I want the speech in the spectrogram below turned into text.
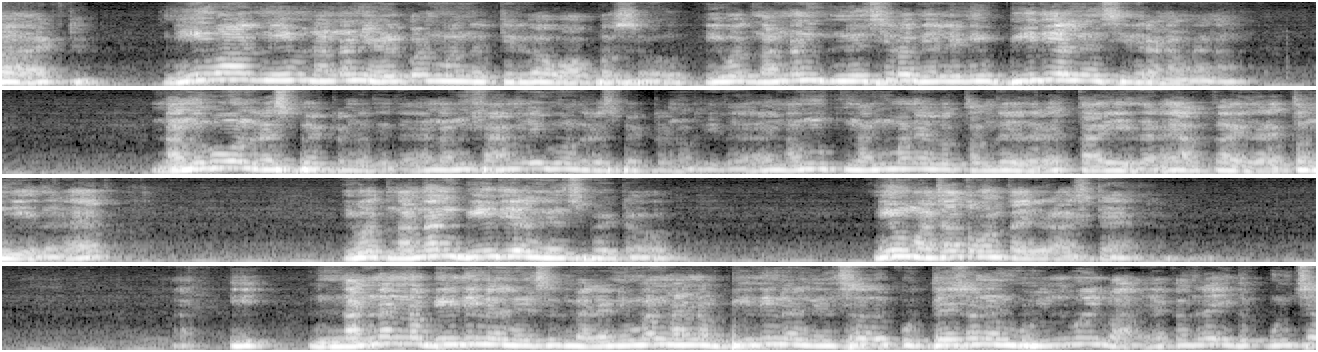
ಬಟ್ ನೀವಾಗ ನೀವು ನನ್ನನ್ನು ಹೇಳ್ಕೊಂಡು ಬಂದು ತಿರ್ಗಾ ವಾಪಸ್ಸು ಇವತ್ತು ನನ್ನನ್ನು ನಿಲ್ಸಿರೋದು ಎಲ್ಲಿ? ನೀವು ಬೀದಿಯಲ್ಲಿ ನಿಲ್ಸಿದ್ದೀರಾ ನಮ್ಮನ್ನ. ನನಗೂ ಒಂದು ರೆಸ್ಪೆಕ್ಟ್ ಅನ್ನೋದಿದೆ ನನ್ನ ಫ್ಯಾಮಿಲಿಗೂ ಒಂದು ರೆಸ್ಪೆಕ್ಟ್ ಅನ್ನೋದಿದೆ. ನಮ್ಮ ನನ್ನ ಮನೆಯಲ್ಲೂ ತಂದೆ ಇದ್ದಾರೆ ತಾಯಿ ಇದ್ದಾರೆ ಅಕ್ಕ ಇದ್ದಾರೆ ತಂಗಿ ಇದ್ದಾರೆ ಇವತ್ತು ನನ್ನನ್ನು ಬೀದಿಯಲ್ಲಿ ನಿಲ್ಲಿಸ್ಬಿಟ್ಟು ನೀವು ಮಜಾ ತಗೊಂತಾ ಇದ್ದೀರಾ ಅಷ್ಟೇ? ಈ ನನ್ನನ್ನು ಬೀದಿನಲ್ಲಿ ನಿಲ್ಸಿದ ಮೇಲೆ ನಿಮ್ಮನ್ನು ನನ್ನ ಬೀದಿನಲ್ಲಿ ನಿಲ್ಸೋದಕ್ಕೆ ಉದ್ದೇಶ ನನಗೂ ಇಲ್ವೂ ಇಲ್ವಾ? ಯಾಕಂದ್ರೆ ಇದಕ್ಕೆ ಮುಂಚೆ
